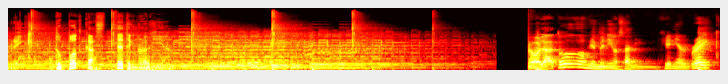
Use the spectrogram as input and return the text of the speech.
Break, tu podcast de tecnología. Hola a todos, bienvenidos al Ingenial Break.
